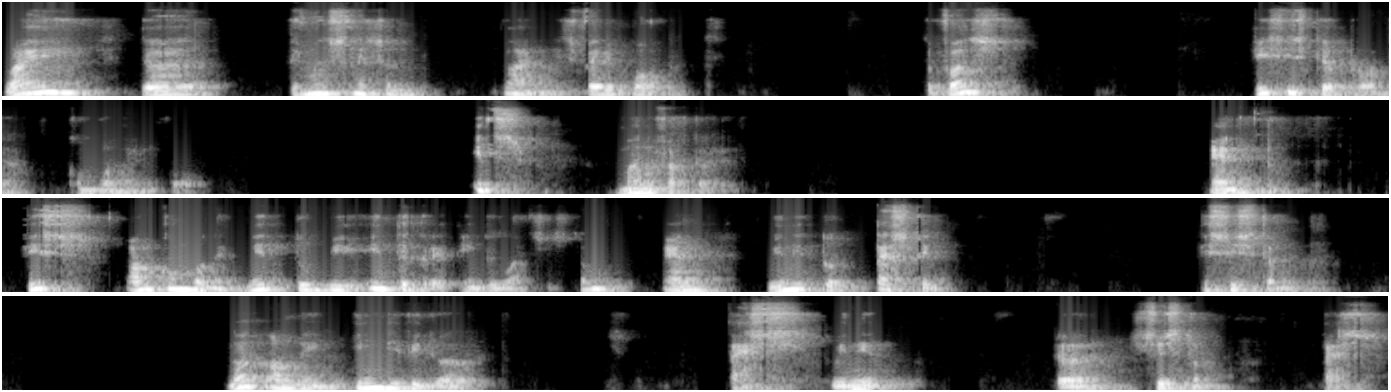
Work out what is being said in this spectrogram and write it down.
Why the demonstration plan is very important. The first, this is the product component for it's manufactured. And this one component need to be integrated into one system and we need to test it, the system. Not only individual tests, we need the system test.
